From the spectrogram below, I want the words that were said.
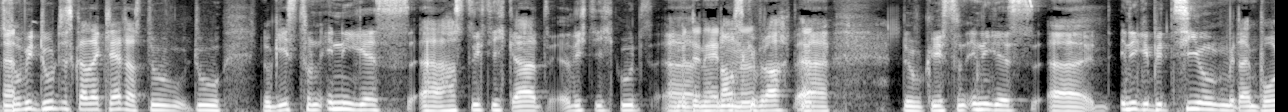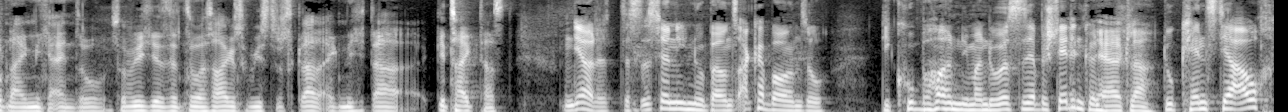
so Ja. wie du das gerade erklärt hast, du, du, du gehst so ein inniges, äh, hast richtig gerade richtig gut äh, Mit den Händen, rausgebracht, ne? Ja. äh, du gehst so ein inniges, äh, innige Beziehung mit deinem Boden eigentlich ein, so, so will ich das jetzt mal sagen, so wie du es gerade eigentlich da gezeigt hast. Ja, das, das ist ja nicht nur bei uns Ackerbauern so. Die Kuhbauern, ich meine, du wirst es ja bestätigen können. Ja, klar. Du kennst ja auch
